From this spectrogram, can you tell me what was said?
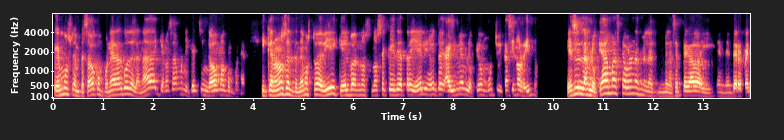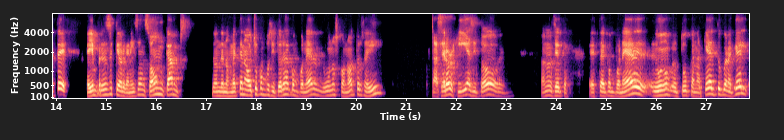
hemos empezado a componer algo de la nada y que no sabemos ni qué chingado vamos a componer. Y que no nos entendemos todavía y que él va, no, no sé qué idea trae él. Y ahí me bloqueo mucho y casi no rindo. Esas, las bloqueadas más cabronas me las, me las he pegado ahí. de repente hay empresas que organizan sound camps, donde nos meten a ocho compositores a componer unos con otros ahí, a hacer orgías y todo. No, no es cierto. Este, componer uno, tú con aquel, tú con aquel,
